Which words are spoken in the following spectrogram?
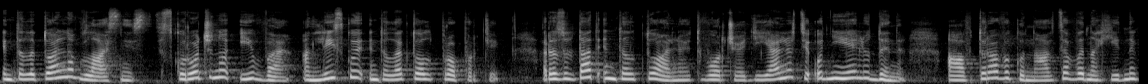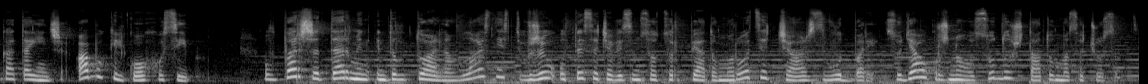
Інтелектуальна власність скорочено ІВ англійською Intellectual Property – результат інтелектуальної творчої діяльності однієї людини, автора, виконавця, винахідника та інших або кількох осіб. Вперше термін інтелектуальна власність вжив у 1845 році Чарльз Вудбері, суддя окружного суду штату Масачусетс.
